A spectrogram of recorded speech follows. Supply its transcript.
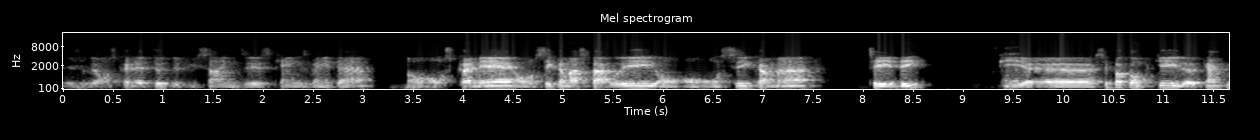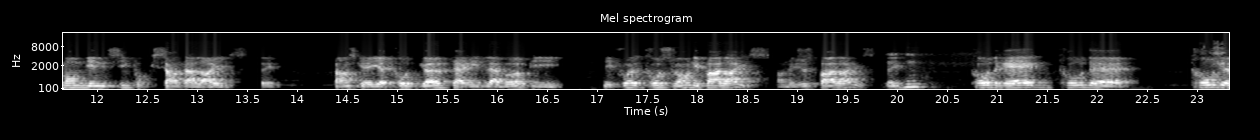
Je veux dire, on se connaît tous depuis 5, 10, 15, 20 ans. On, on se connaît, on sait comment se parler, on, on- on sait comment s'aider. Puis, euh, c'est pas compliqué. Là. Quand le monde vient ici, il faut qu'il se sente à l'aise. Je pense qu'il y a trop de golf, tu arrives là-bas, puis des fois, trop souvent, on n'est pas à l'aise. On n'est juste pas à l'aise. Mhm. Trop de règles, trop de. Trop de.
